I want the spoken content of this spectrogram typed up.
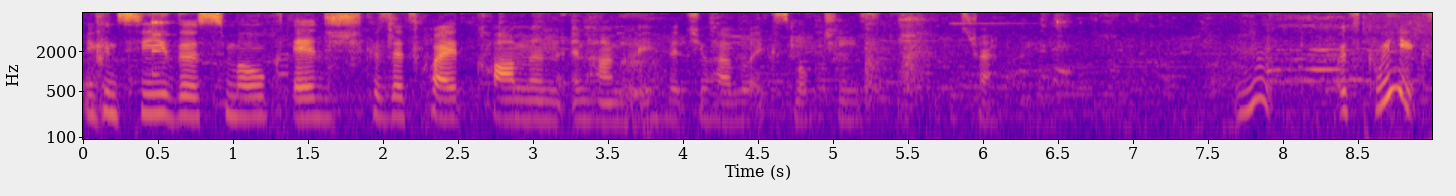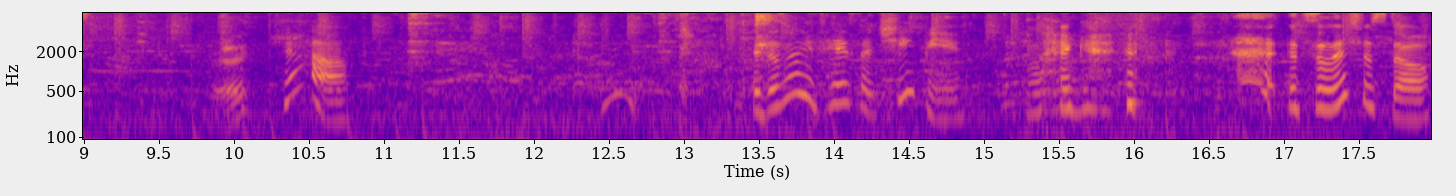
You can see the smoked edge because that's quite common in Hungary that you have like smoked cheese. Let's try. Mm, it squeaks. Really? Yeah. It doesn't really taste like sheepy. Like it's delicious though.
